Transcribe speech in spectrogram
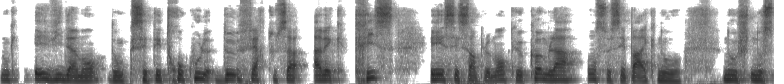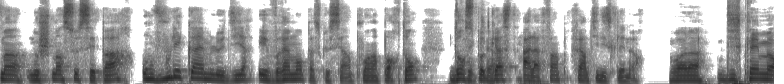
Donc évidemment, donc c'était trop cool de faire tout ça avec Chris et c'est simplement que comme là on se sépare avec nos nos, nos chemins nos chemins se séparent, on voulait quand même le dire et vraiment parce que c'est un point important dans ce podcast à la fin pour faire un petit disclaimer. Voilà, disclaimer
